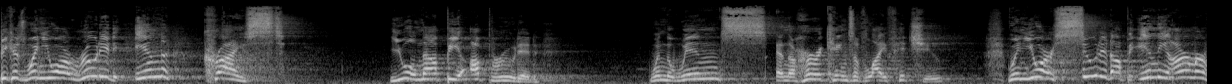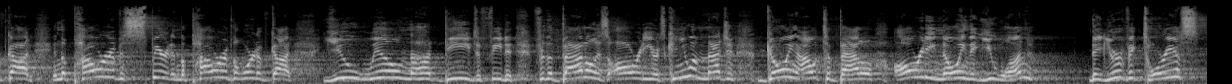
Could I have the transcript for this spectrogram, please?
Because when you are rooted in Christ, you will not be uprooted when the winds and the hurricanes of life hit you. When you are suited up in the armor of God, in the power of His Spirit, in the power of the Word of God, you will not be defeated. For the battle is already yours. Can you imagine going out to battle already knowing that you won? That you're victorious?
